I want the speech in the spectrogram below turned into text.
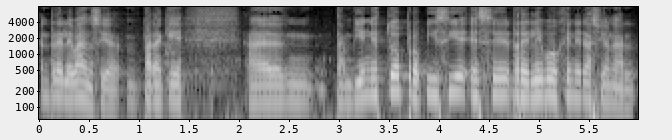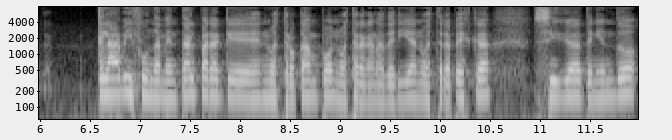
relevancia para que ah, también esto propicie ese relevo generacional. Clave y fundamental para que nuestro campo, nuestra ganadería, nuestra pesca siga teniendo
